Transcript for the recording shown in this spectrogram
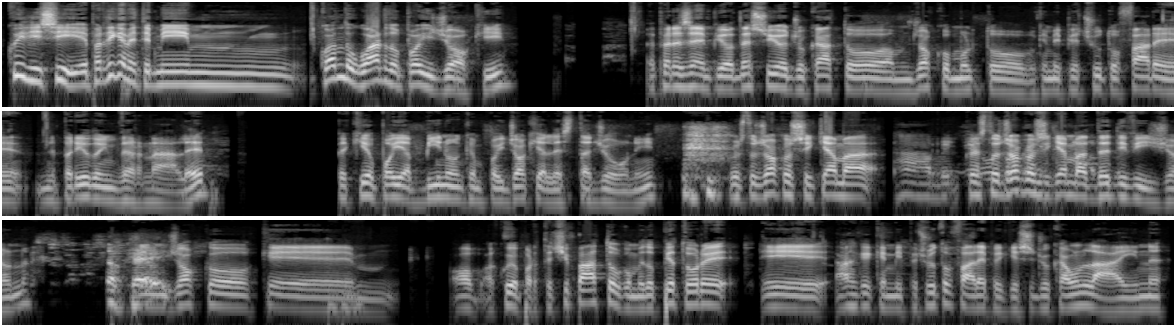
Quindi sì, e praticamente mi, mh, quando guardo poi i giochi, per esempio, adesso io ho giocato a un gioco molto che mi è piaciuto fare nel periodo invernale, perché io poi abbino anche un po' i giochi alle stagioni. Questo gioco si chiama Ah, questo gioco si chiama The. Division. Ok. È un gioco che, mh, ho- a cui ho partecipato come doppiatore e anche che mi è piaciuto fare perché si gioca online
